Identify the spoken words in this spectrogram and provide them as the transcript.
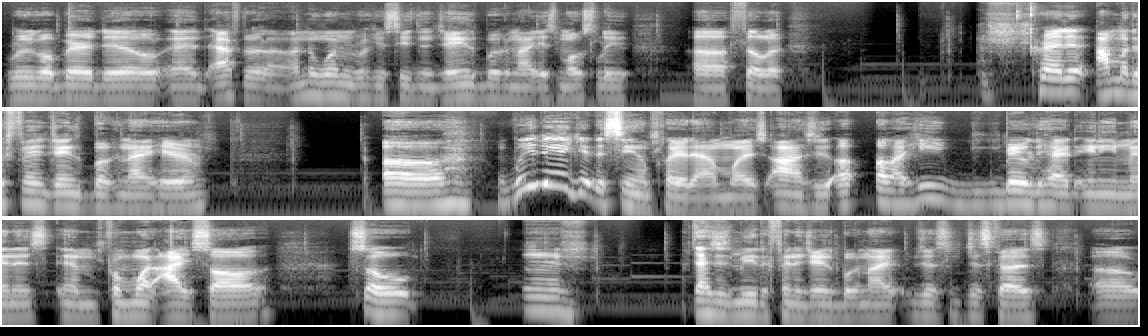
Rudy Gobert deal, and after an underwhelming rookie season, James Bouknight is mostly uh, filler credit, I'm gonna defend James Bouknight here. Uh, we didn't get to see him play that much, honestly. Uh, uh, like he barely had any minutes, and from what I saw, so mm, that's just me defending James Bouknight, just just because. Uh,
